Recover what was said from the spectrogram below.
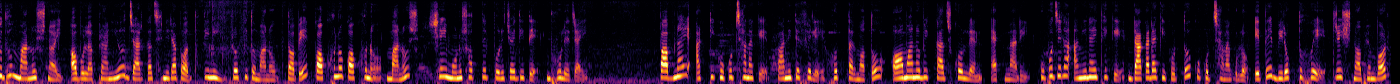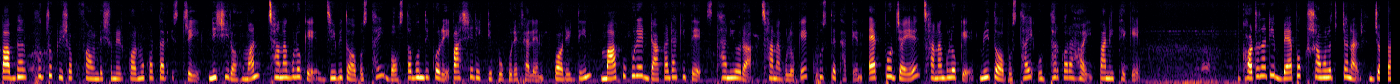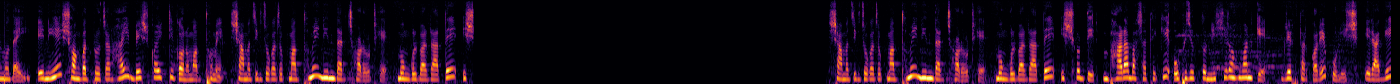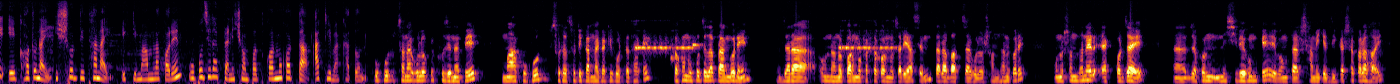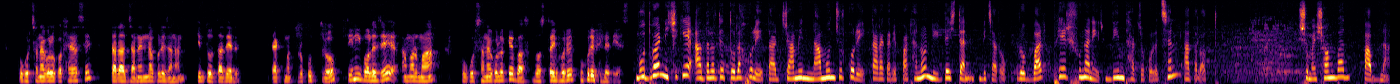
শুধু মানুষ নয়, অবলা প্রাণীও যার কাছে নিরাপদ, তিনি প্রকৃত মানব। তবে কখনো কখনো মানুষ সেই মনুষ্যত্বের পরিচয় দিতে ভুলে যায়। পাবনায় আটটি কুকুরছানাকে পানিতে ফেলে হত্যার মতো অমানবিক কাজ করলেন এক নারী। উপজেলা আঙিনাই থেকে ডাকাডাকি করত কুকুরছানাগুলো। এতে বিরক্ত হয়ে ত্রিশ নভেম্বর পাবনার ক্ষুদ্র কৃষক ফাউন্ডেশনের কর্মকর্তার স্ত্রী নিশি রহমান ছানাগুলোকে জীবিত অবস্থায় বস্তাবন্দি করে পাশের একটি পুকুরে ফেলেন পরের দিন মা কুকুরের ডাকাডাকিতে স্থানীয়রা ছানাগুলোকে খুঁজতে থাকেন। এক পর্যায়ে ছানাগুলোকে মৃত অবস্থায় উদ্ধার করা হয় পানি থেকে। ঘটনাটি ব্যাপক সমালোচনার জন্ম দেয়। এ নিয়ে সংবাদ প্রচার হয় বেশ কয়েকটি গণমাধ্যমে। সামাজিক যোগাযোগ মাধ্যমে নিন্দার ঝড় ওঠে। মঙ্গলবার রাতে সামাজিক যোগাযোগ মাধ্যমে নিন্দার ঝড় ওঠে। মঙ্গলবার রাতে ঈশ্বরদীর ভাড়া বাসা থেকে অভিযুক্ত নিশি রহমানকে গ্রেফতার করে পুলিশ। এর আগে এ ঘটনায় ঈশ্বরদী থানায় একটি মামলা করেন উপজেলা প্রাণী সম্পদ কর্মকর্তা আকলিমা খাতুন। কুকুর ছানাগুলোকে খুঁজে না পেয়ে মা কুকুর ছোটাছুটি কান্নাকাটি করতে থাকে। তখন উপজেলা প্রাঙ্গণে যারা অন্যান্য কর্মকর্তা কর্মচারী আছেন, তারা বাচ্চাগুলোর সন্ধান করে। অনুসন্ধানের এক পর্যায়ে যখন নিশি বেগমকে এবং তার স্বামীকে জিজ্ঞাসা করা হয় কুকুরছানাগুলো কোথায় আছে, তারা জানেন না বলে জানান। কিন্তু তাদের একমাত্র পুত্র, তিনি বলে যে, আমার মা কুকুরছানাগুলোকে বস্তায় ভরে পুকুরে ফেলে দিয়েছে বুধবার নিশিকে আদালতে তোলা হলে তার জামিন নামঞ্জুর করে কারাগারে পাঠানোর নির্দেশ দেন বিচারক। রোববার ফের শুনানির দিন ধার্য করেছেন আদালত। সময় সংবাদ, পাবনা।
